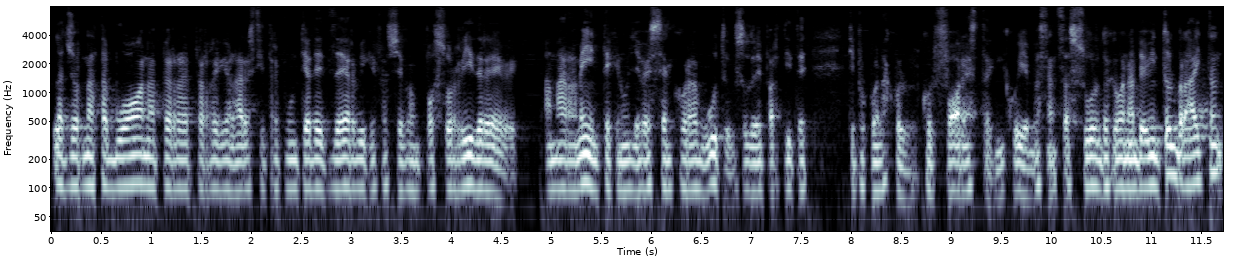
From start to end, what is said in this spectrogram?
la giornata buona per, per regalare questi tre punti a De Zerbi che faceva un po' sorridere amaramente che non li avesse ancora avuto, visto delle partite tipo quella col, col Forest in cui è abbastanza assurdo che non abbia vinto il Brighton.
